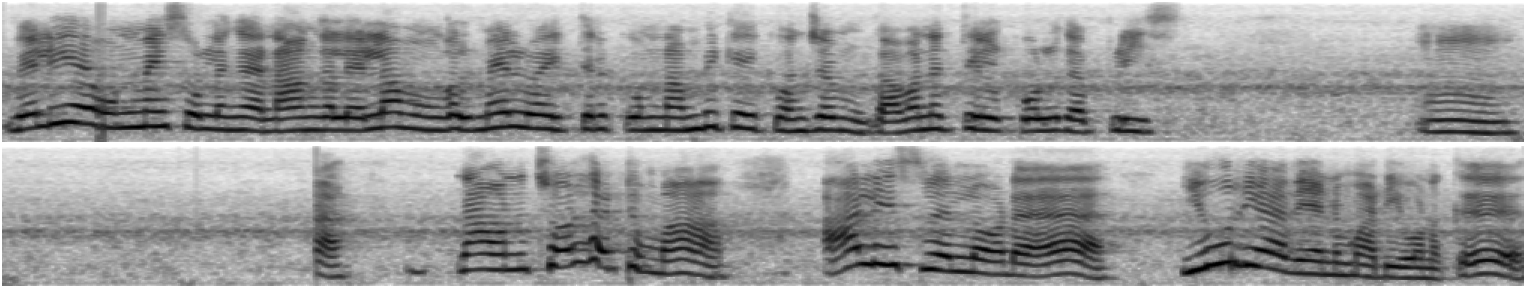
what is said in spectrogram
வெளியே உண்மை சொல்லுங்க. நாங்கள் எல்லாம் உங்கள் மேல் வைத்திருக்கும் நம்பிக்கை கொஞ்சம் கவனத்தில் கொள்க ப்ளீஸ் ம். நான் ஒன்று சொல்லட்டுமா? ஆலிஸ்வெல்லோட யூரியா வேணுமாடி உனக்கு?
